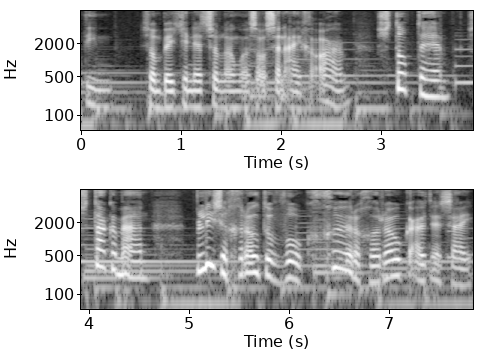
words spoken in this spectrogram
die zo'n beetje net zo lang was als zijn eigen arm, stopte hem, stak hem aan, blies een grote wolk geurige rook uit en zei:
